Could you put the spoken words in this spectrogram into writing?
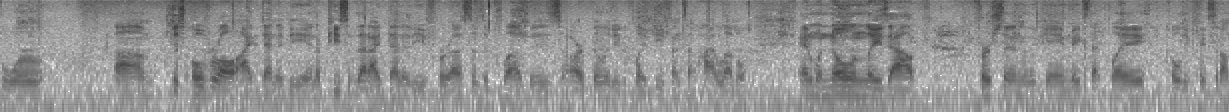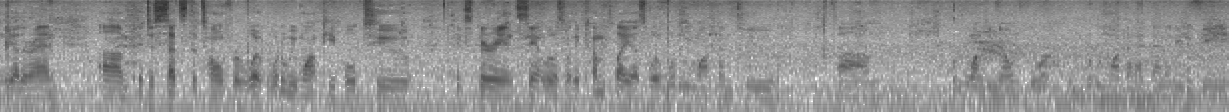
for um, just overall identity, and a piece of that identity for us as a club is our ability to play defense at high level. And when Nolan lays out first inning of the game, makes that play, Goldie picks it on the other end. Um, it just sets the tone for what what do we want people to experience St. Louis when they come play us. What, what do we want them to um, what do we want to be known for? Want that identity to be?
